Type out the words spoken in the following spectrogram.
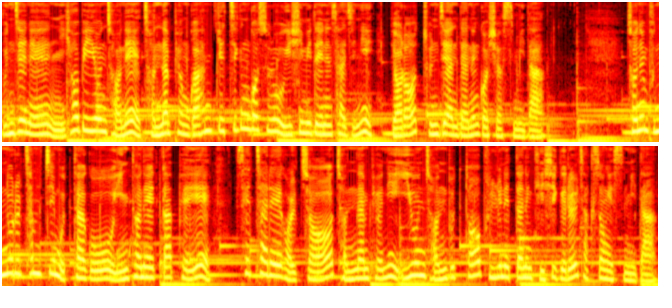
문제는 협의 이혼 전에 전 남편과 함께 찍은 것으로 의심이 되는 사진이 여러 존재한다는 것이었습니다. 저는 분노를 참지 못하고 인터넷 카페에 세 차례에 걸쳐 전 남편이 이혼 전부터 불륜했다는 게시글을 작성했습니다.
